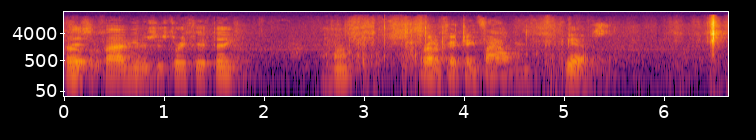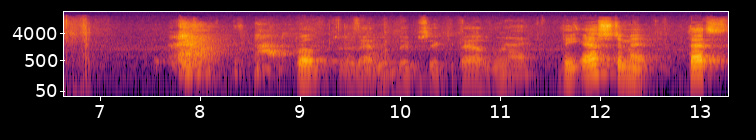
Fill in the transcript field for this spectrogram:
Total this, for the five units is three fifteen? uh-huh, Three hundred fifteen thousand. yes. Well, So that wouldn't be sixty thousand, would it? No, the estimate, that's,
